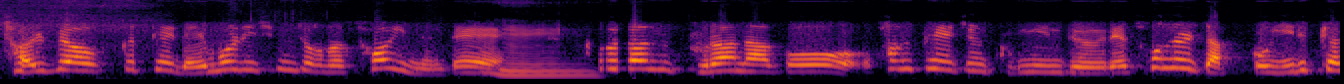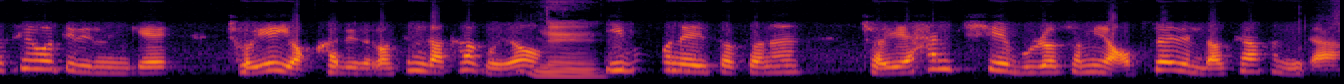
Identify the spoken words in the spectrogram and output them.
절벽 끝에 내몰린 심정으로 서 있는데 음. 그런 불안하고 황폐해진 국민들의 손을 잡고 일으켜 세워드리는 게 저희의 역할이라고 생각하고요. 네. 이 부분에 있어서는 저희의 한치의 물러섬이 없어야 된다고 생각합니다.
